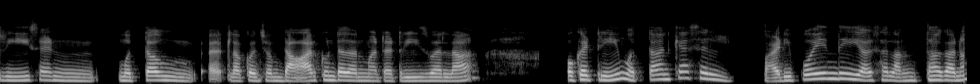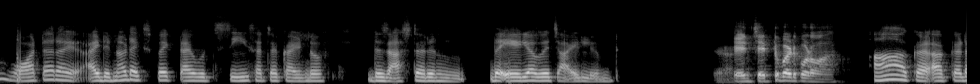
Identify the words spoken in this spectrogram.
trees and మొత్తం అట్లా కొంచెం డార్క్ ఉంటదన్నమాట ట్రీస్ వల్ల. ఒక ట్రీ మొత్తానికి అసలు పడిపోయింది. అసలు అంతగనం water I I did not expect I would see such a kind of disaster in the area which I lived. ఏం చెట్టు పడిపోవడమా? ఆ! అక్క అక్కడ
